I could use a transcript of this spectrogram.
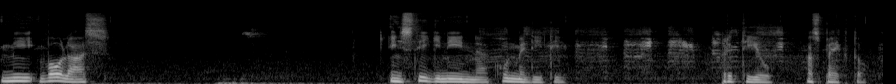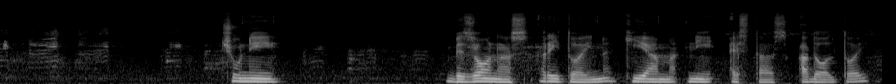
mi volas instigi nin cun mediti pri tiu aspecto. Ciu ni besonas ritoin ciam ni estas adultoi?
